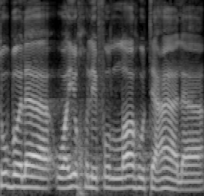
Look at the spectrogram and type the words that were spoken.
تبلى ويخلف الله تعالى.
